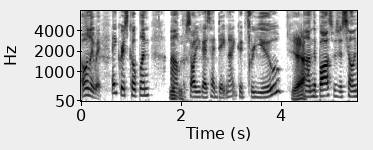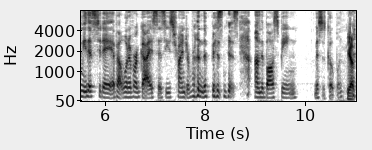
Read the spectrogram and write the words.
Only way. Hey, Chris Copeland. Um, saw you guys had date night. Good for you. Yeah. Um, the boss was just telling me this today about one of our guys says he's trying to run the business. Um, the boss being Mrs. Copeland. Yep.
